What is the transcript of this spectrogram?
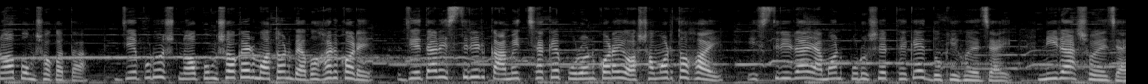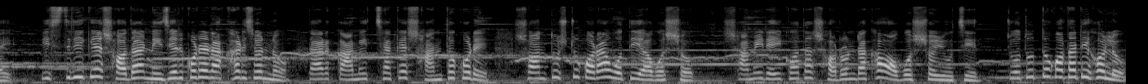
নপুংসকতা। যে পুরুষ নপুংসকের মতন ব্যবহার করে, যে তার স্ত্রীর কামিচ্ছাকে পূরণ করাই অসমর্থ হয়, স্ত্রীরা এমন পুরুষের থেকে দুঃখী হয়ে যায়, নিরাশ হয়ে যায়। স্ত্রীকে সদা নিজের করে রাখার জন্য তার কামিচ্ছাকে শান্ত করে সন্তুষ্ট করা অতি আবশ্যক। স্বামীর এই কথা স্মরণ রাখা অবশ্যই উচিত। চতুর্থ কথাটি হলো,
